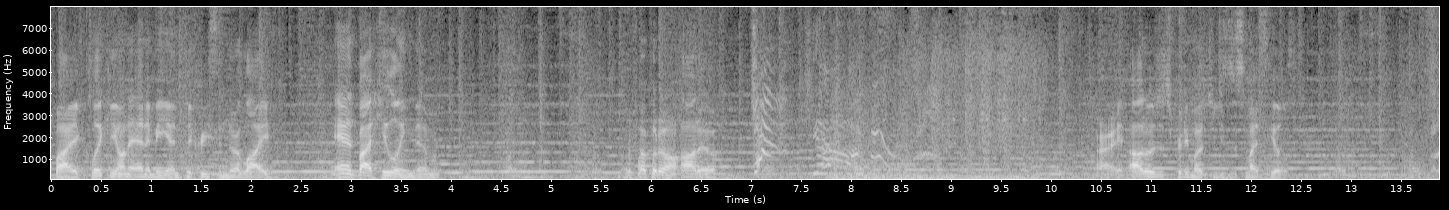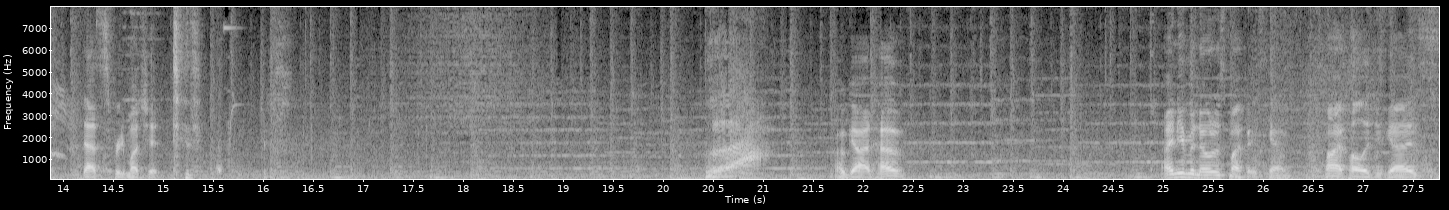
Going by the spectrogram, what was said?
by clicking on the enemy and decreasing their life and by healing them. What if I put it on auto? Alright, auto just pretty much uses my skills. That's pretty much it. oh god, have... I didn't even notice my face cam. My apologies, guys.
